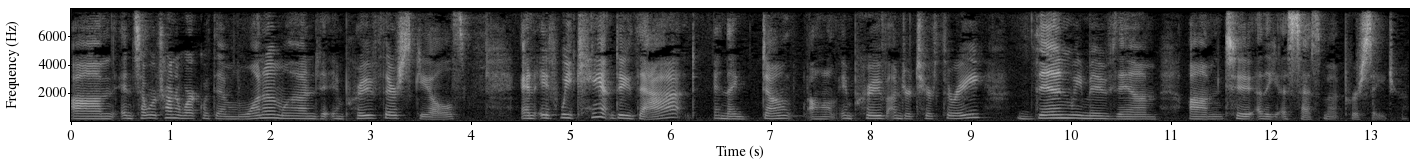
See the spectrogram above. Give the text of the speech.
Um, and so we're trying to work with them one on one to improve their skills. And if we can't do that and they don't um, improve under tier three, then we move them um, to the assessment procedure.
